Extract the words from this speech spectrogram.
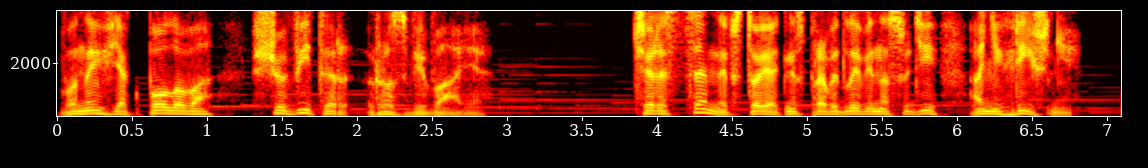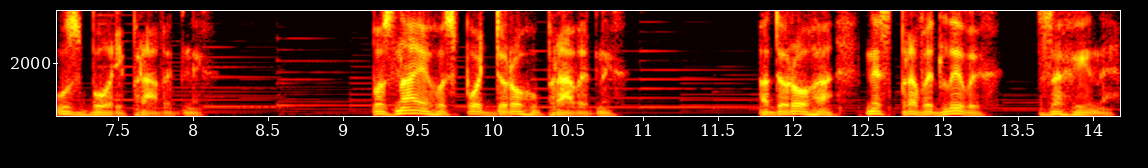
вони, як полова, що вітер розвіває. Через це не встоять несправедливі на суді, ані грішні у зборі праведних. Познає Господь дорогу праведних, а дорога несправедливих загине.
